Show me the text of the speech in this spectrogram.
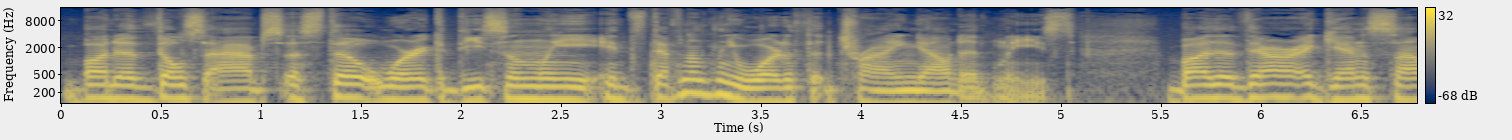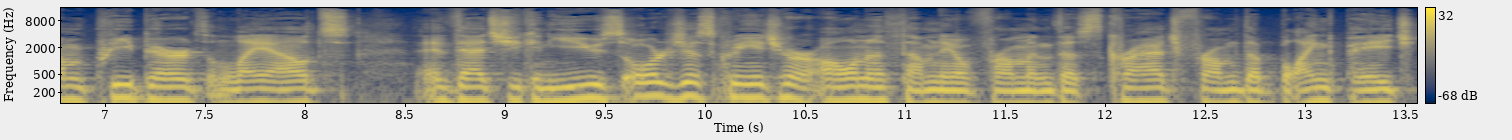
But uh, those apps uh, still work decently. It's definitely worth trying out at least. But there are again some prepared layouts that you can use or just create your own thumbnail from the scratch from the blank page,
